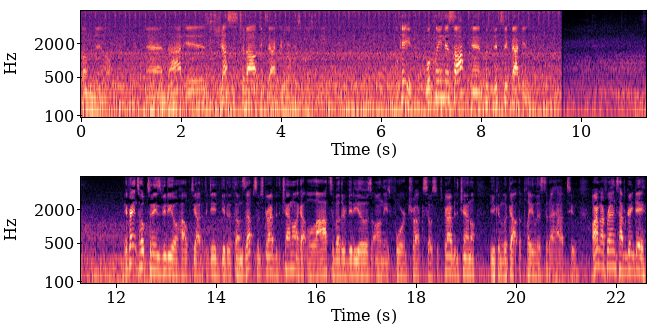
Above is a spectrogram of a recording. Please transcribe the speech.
thumbnail. And that is just about exactly where we're supposed to be. Okay, we'll clean this off and put the dipstick back in. Hey friends, hope today's video helped you out. If it did, give it a thumbs up, subscribe to the channel. I got lots of other videos on these Ford trucks, so subscribe to the channel. You can look out the playlist that I have too. All right, my friends, have a great day.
